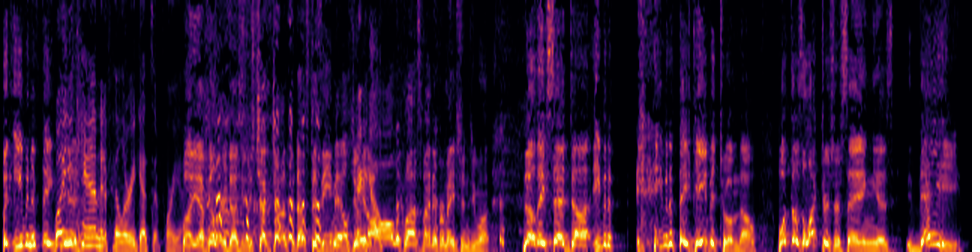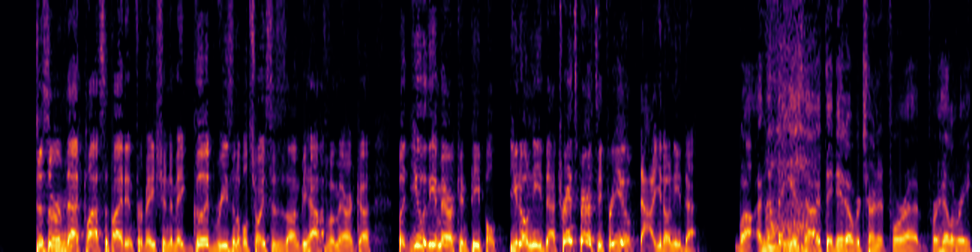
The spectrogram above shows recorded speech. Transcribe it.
But even if they Well, did, you can if Hillary gets it for you. well, yeah, if Hillary does. You just check John Podesta's emails. You'll you get go. all the classified information you want. No, they said uh, even if even if they gave it to him, though, what those electors are saying is they deserve Mm-hmm. that classified information to make good, reasonable choices on behalf of America. But you, the American people, you don't need that. Transparency for you. Nah, you don't need that. Well, and the thing is now, if they did overturn it for uh, for Hillary,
